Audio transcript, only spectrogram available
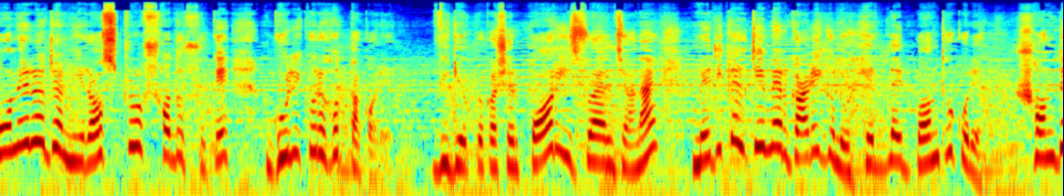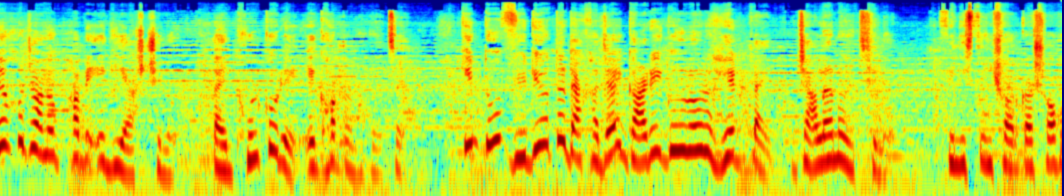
পনেরো জন নিরস্ত্র সদস্যকে গুলি করে হত্যা করে। ভিডিও প্রকাশের পর ইসরায়েল জানায়, মেডিকেল টিমের গাড়িগুলো হেডলাইট বন্ধ করে সন্দেহজনকভাবে এগিয়ে আসছিল, তাই ভুল করে এ ঘটনা হয়েছে। কিন্তু ভিডিওতে দেখা যায় গাড়িগুলোর হেডলাইট জ্বালানোই ছিল। ফিলিস্তিন সরকার সহ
